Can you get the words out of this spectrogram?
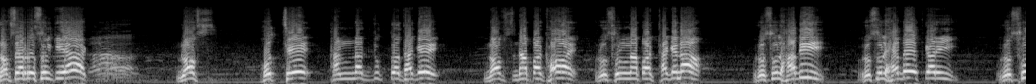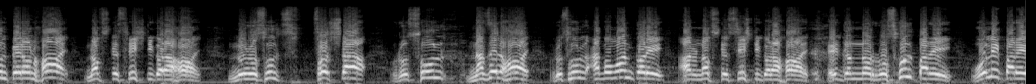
নফসার রসুল কি এক? নফস হচ্ছে ঠান্ডার যুক্ত থাকে, নফস নাপাক হয়, রসুল নাপাক থাকে না। রসুল হাদি, রসুল হেদায়তকারী, রসুল প্রেরণ হয়, নফসকে সৃষ্টি করা হয়। রসুল স্রষ্টা রসুল নাজেল হয়, রসুল আগমন করে আর নফসকে সৃষ্টি করা হয়। এর জন্য রসুল পারে, ওলি পারে,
